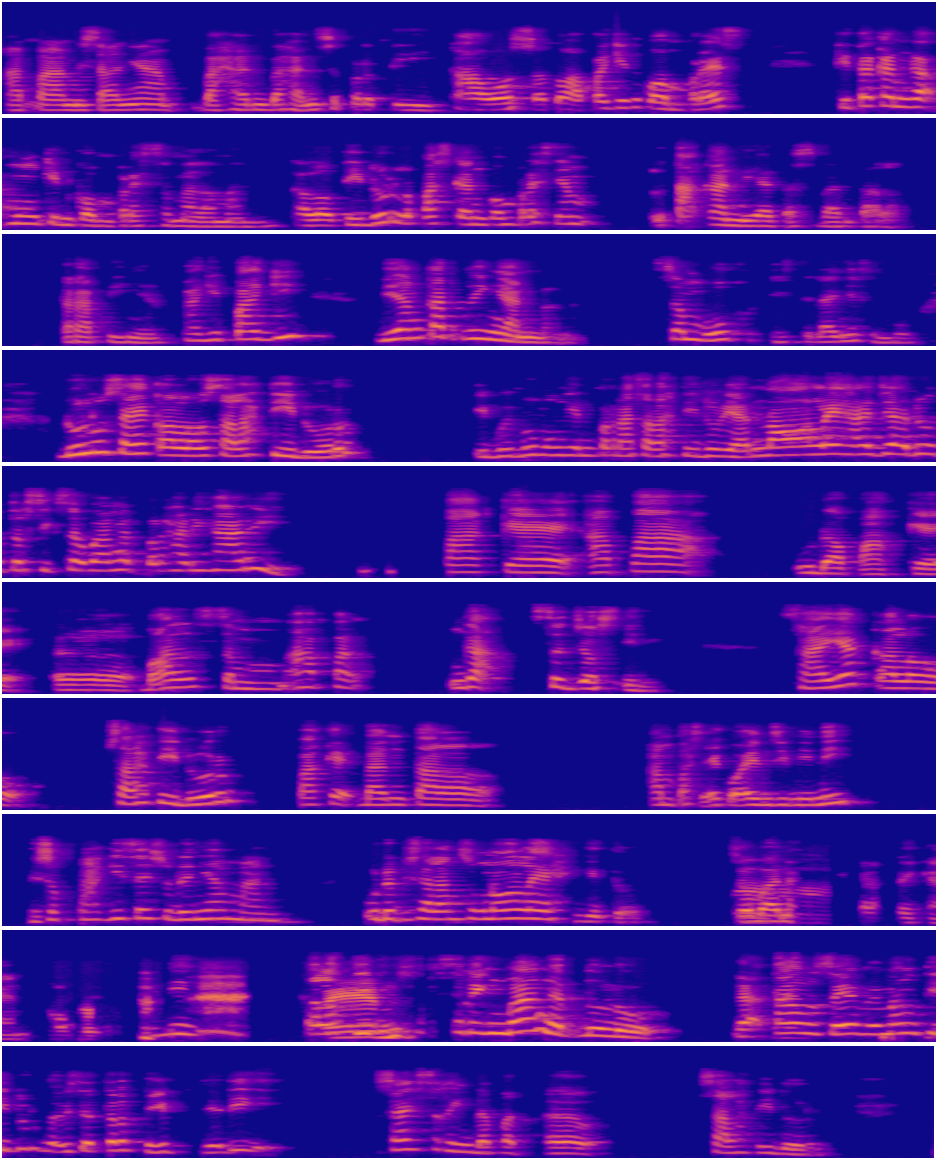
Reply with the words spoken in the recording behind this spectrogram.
apa misalnya bahan-bahan seperti kaos atau apa gitu kompres. Kita kan nggak mungkin kompres semalaman. Kalau tidur lepaskan kompresnya, letakkan di atas bantal terapinya. Pagi-pagi diangkat ringan banget sembuh, istilahnya sembuh. Dulu saya kalau salah tidur, ibu-ibu mungkin pernah salah tidur ya, noleh aja, aduh tersiksa banget berhari-hari. Pakai apa, udah pakai uh, balsem apa, enggak sejos ini. Saya kalau salah tidur, pakai bantal ampas ekoenzim ini, besok pagi saya sudah nyaman. Udah bisa langsung noleh gitu. Coba uh. nanti praktekan. Ini salah tidur sering banget dulu. Nggak tahu saya memang tidur nggak bisa tertib. Jadi saya sering dapat uh, salah tidur.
